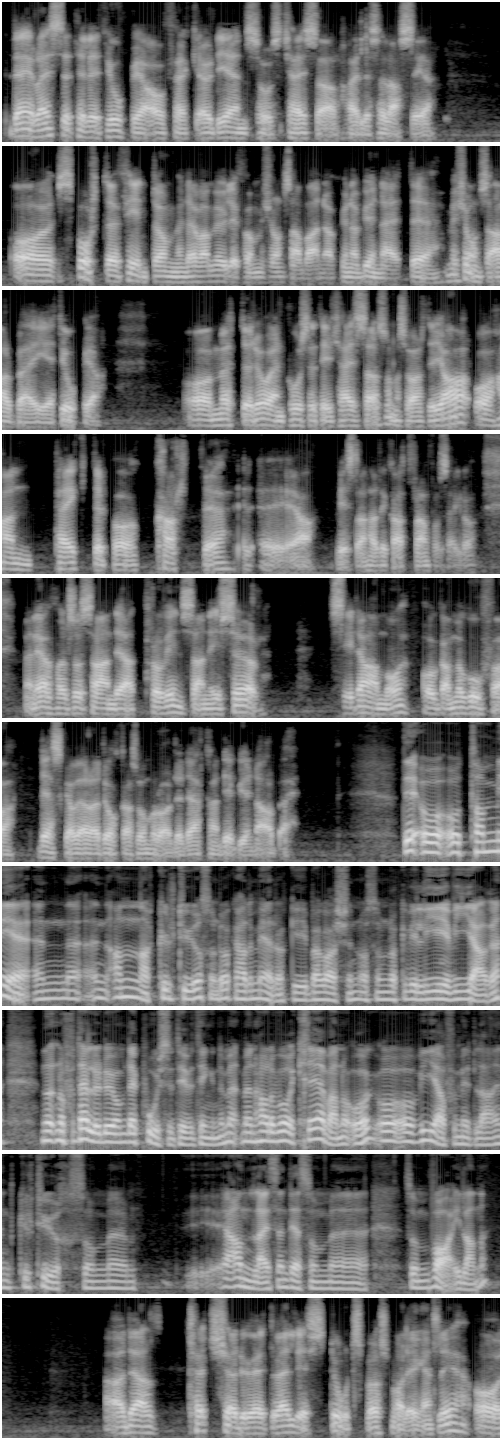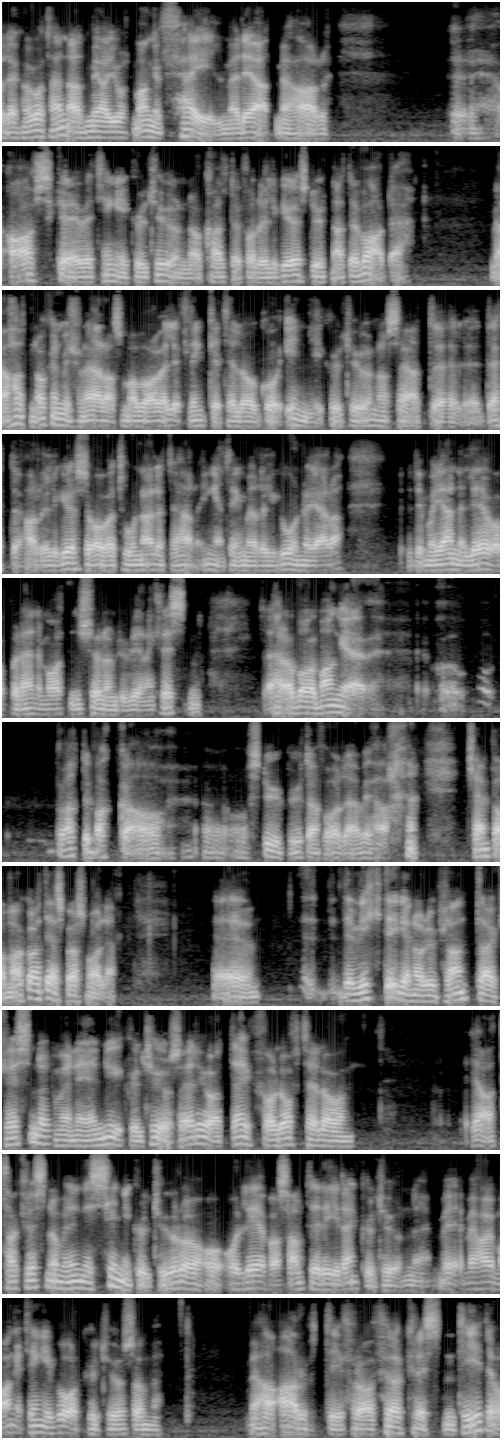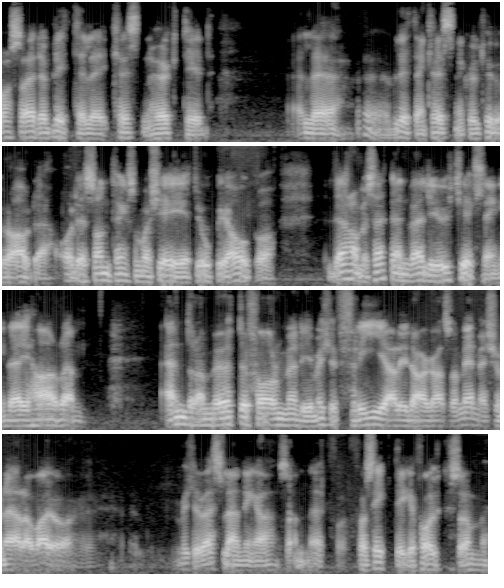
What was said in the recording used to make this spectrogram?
de reiste til Etiopia og fikk audiens hos keiser Haile Selassie. Og spurte fint om det var mulig for Misjonssambandet å kunne begynne et eh, misjonsarbeid i Etiopia og møtte da en positiv keiser som svarte ja. Og han pekte på kartet, eh, ja, hvis han hadde katt framfor seg, da. Men iallfall så sa han det at provinsene i sør, Sidamo og Gamegofa, det skal være deres område. Der kan de begynne arbeid. Det å, å ta med en, en, annen kultur som dere hadde med dere i bagasjen, og som dere vil gi videre. Nå, nå forteller du om de positive tingene, men, men har det vært krevende òg å, å videreformidle en kultur som eh, er annerledes enn det som, eh, som, var i landet? Ja, Der toucher du et veldig stort spørsmål, egentlig. Og det kan godt hende at vi har gjort mange feil med det at vi har uh, avskrevet ting i kulturen og kalt det for religiøst uten at det var det. Vi har hatt noen misjonærer som har vært veldig flinke til å gå inn i kulturen og si at uh, dette har religiøse overtoner, dette har ingenting med religion å gjøre. de må gjerne leve på denne måten selv om du blir en kristen. Så her har vært mange bratte bakker og, og stup utenfor der vi har kjempa med akkurat det spørsmålet. Eh, det viktige når du planter kristendommen i en ny kultur, så er det jo at de får lov til å ja, ta kristendommen inn i sin kultur og, og, og leve samtidig i den kulturen. Vi, vi, har jo mange ting i vår kultur som vi har arvet fra førkristen tid, og så er det blitt til en kristen høgtid. Eller uh, blitt en kristen kultur av det. Og det er sånne ting som må skje i Etiopia òg. Der har vi sett en veldig utvikling. De har um, endra møteformen. De er mye friere i dag. altså Vi misjonærer var jo mye vestlendinger. sånn Forsiktige folk som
